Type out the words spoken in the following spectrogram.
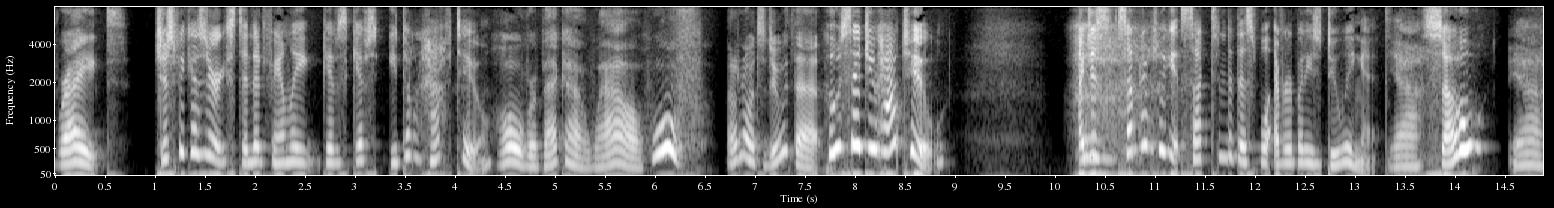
right? Just because your extended family gives gifts, you don't have to. Oh, Rebecca, wow, Whew. I don't know what to do with that. Who said you had to? I just sometimes we get sucked into this well everybody's doing it. Yeah, So, yeah.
